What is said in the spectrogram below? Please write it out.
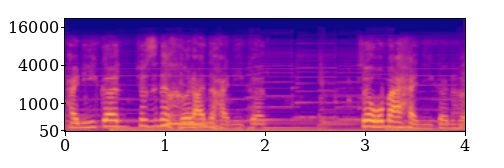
海尼根，就是那荷兰的海尼根，所以我买海尼根喝。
